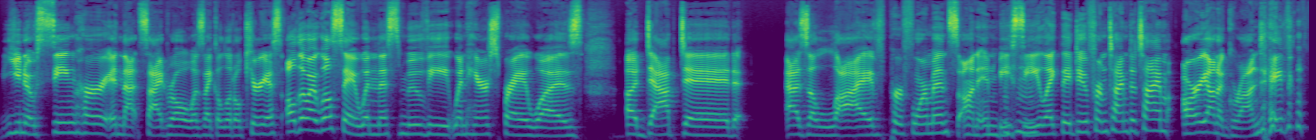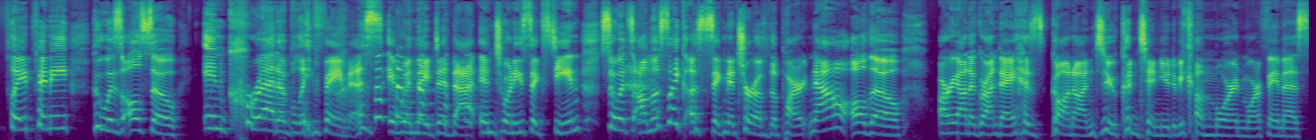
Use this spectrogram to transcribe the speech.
you know, seeing her in that side role was like a little curious. Although I will say, when this movie, when Hairspray was adapted as a live performance on NBC, mm-hmm. like they do from time to time, Ariana Grande played Penny, who was also incredibly famous when they did that in 2016. So it's almost like a signature of the part now, although Ariana Grande has gone on to continue to become more and more famous.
